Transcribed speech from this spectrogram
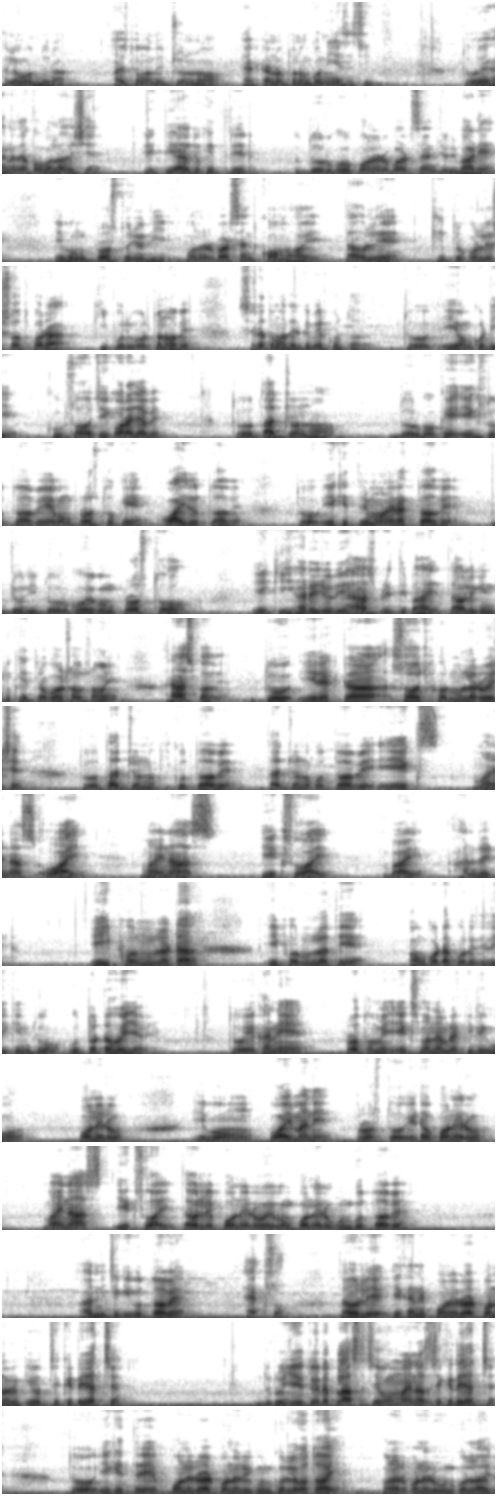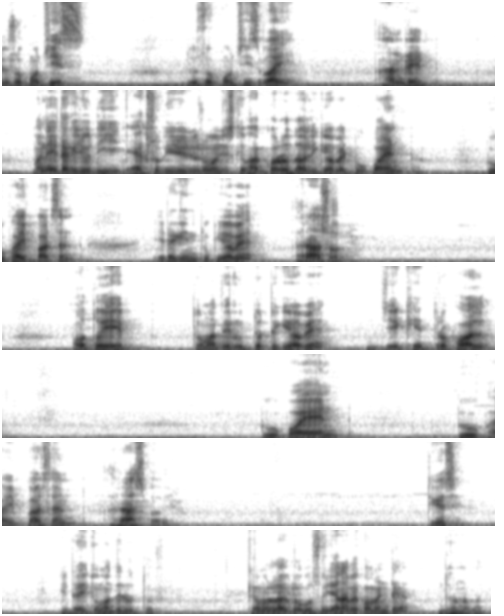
Hello বন্ধুরা, আজ তোমাদের জন্য একটা নতুন অঙ্ক নিয়ে এসেছি। তো এখানে দেখো বলা হয়েছে, একটি আয়তক্ষেত্রের দৈর্ঘ্য পনেরো পার্সেন্ট যদি বাড়ে এবং প্রস্থ যদি পনেরো পার্সেন্ট কম হয়, তাহলে ক্ষেত্রফলের শতকরা কী পরিবর্তন হবে সেটা তোমাদেরকে বের করতে হবে। তো এই অঙ্কটি খুব সহজেই করা যাবে। তো তার জন্য দৈর্ঘ্যকে এক্স ধরতে হবে এবং প্রস্থকে ওয়াই ধরতে হবে। তো এক্ষেত্রে মনে রাখতে হবে যদি দৈর্ঘ্য এবং প্রস্থ একই হারে যদি হ্রাস বৃদ্ধি পায়, তাহলে কিন্তু ক্ষেত্রফল সবসময় হ্রাস পাবে। তো এর একটা সহজ ফর্মুলা রয়েছে। তো তার জন্য কি করতে হবে? তার জন্য করতে হবে X minus Y minus X Y by hundred এই ফর্মুলাটা, এই ফর্মুলাতে অঙ্কটা করে দিলেই কিন্তু উত্তরটা হয়ে যাবে। তো এখানে প্রথমে এক্স মানে আমরা কী লিখব? পনেরো। এবং ওয়াই মানে প্রস্থ, এটাও পনেরো মাইনাস এক্স ওয়াই তাহলে পনেরো এবং পনেরো গুণ করতে হবে। আর নিচে কী করতে হবে? একশো। তাহলে এখানে পনেরো আর পনেরো কী হচ্ছে? কেটে যাচ্ছে। দুটো যেহেতু এটা প্লাস আছে এবং মাইনাস আছে, কেটে যাচ্ছে। তো এক্ষেত্রে পনেরো আর পনেরো গুণ করলে কত হয়? পনেরো পনেরো গুণ করলে হয় দুশো পঁচিশ। দুশো পঁচিশ বাই হান্ড্রেড। মানে এটাকে যদি একশো দিয়ে যদি দুশো পঁচিশকে ভাগ করো, তাহলে কী হবে? Two point two five percent. এটা কিন্তু কী হবে? হ্রাস হবে। অতএব তোমাদের উত্তরটা কী হবে? যে ক্ষেত্রফল two point two five percent হ্রাস পাবে। ঠিক আছে? এটাই তোমাদের উত্তর। কেমন লাগল অবশ্যই জানাবে কমেন্টে। ধন্যবাদ।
